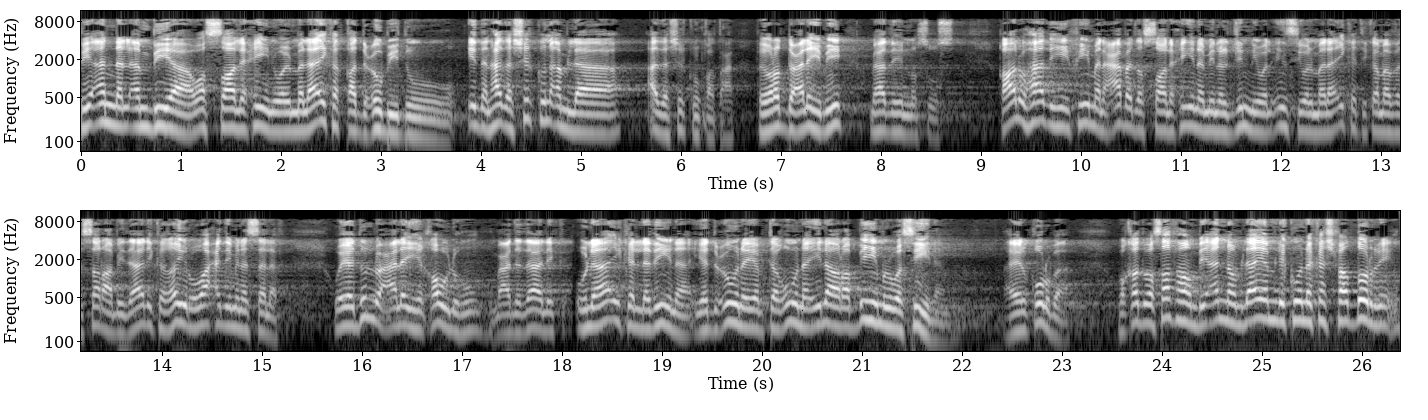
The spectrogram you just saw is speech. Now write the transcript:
في أن الأنبياء والصالحين والملائكة قد عبدوا. اذا هذا شرك أم لا؟ هذا شرك قطعا. فيرد عليه بهذه النصوص. قالوا هذه في من عبد الصالحين من الجن والإنس والملائكة كما فسرها بذلك غير واحد من السلف. ويدل عليه قوله بعد ذلك أولئك الذين يدعون يبتغون إلى ربهم الوسيلة أي القربى. وقد وصفهم بأنهم لا يملكون كشف الضر.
